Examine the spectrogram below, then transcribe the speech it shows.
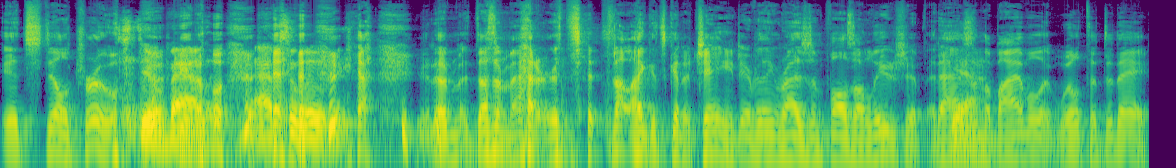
it's still true. Still valid. you know? Absolutely. yeah. It doesn't matter. It's, it's not like it's going to change. Everything rises and falls on leadership. It has yeah. in the Bible. It will to today.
